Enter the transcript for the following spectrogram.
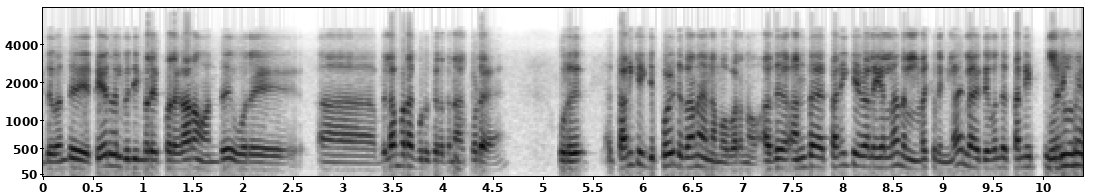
இது வந்து தேர்தல் விதிமுறை பிரகாரம் வந்து ஒரு விளம்பரம் கொடுக்கறதுனா கூட ஒரு தணிக்கைக்கு போயிட்டு தானே நம்ம வரணும். அது அந்த தணிக்கை வேலைகள்லாம் இதுல நடக்குதுங்களா? இல்ல இது வந்து தனி எதுவுமே.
